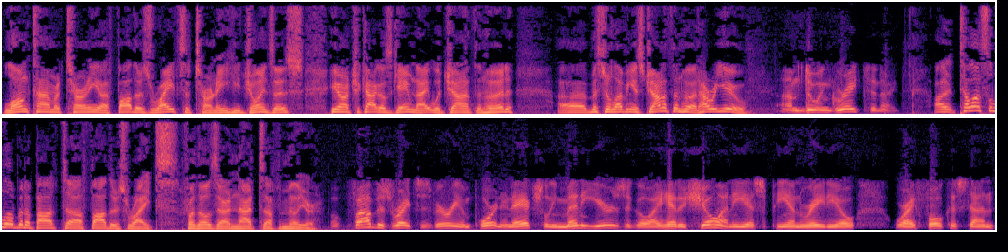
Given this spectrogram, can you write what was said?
longtime attorney, a father's rights attorney. He joins us here on Chicago's Game Night with Jonathan Hood. Uh, Mr. It's Jonathan Hood. How are you? I'm doing great tonight. Uh, tell us a little bit about uh, father's rights for those that are not uh, familiar. Well, father's rights is very important, and actually, many years ago, I had a show on ESPN Radio where I focused on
